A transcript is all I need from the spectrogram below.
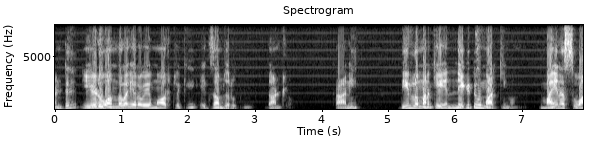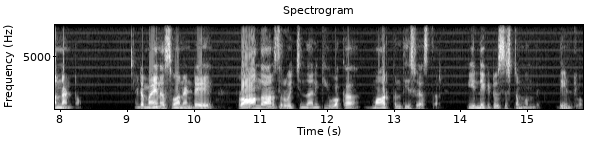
అంటే ఏడు వందల ఇరవై మార్కులకి ఎగ్జామ్ జరుగుతుంది దాంట్లో. కానీ దీనిలో మనకి నెగిటివ్ మార్కింగ్ ఉంది. మైనస్ వన్ అంటాం. అంటే మైనస్ వన్ అంటే రాంగ్ ఆన్సర్ వచ్చిన దానికి ఒక మార్కుని తీసివేస్తారు. ఈ నెగిటివ్ సిస్టమ్ ఉంది దీంట్లో.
